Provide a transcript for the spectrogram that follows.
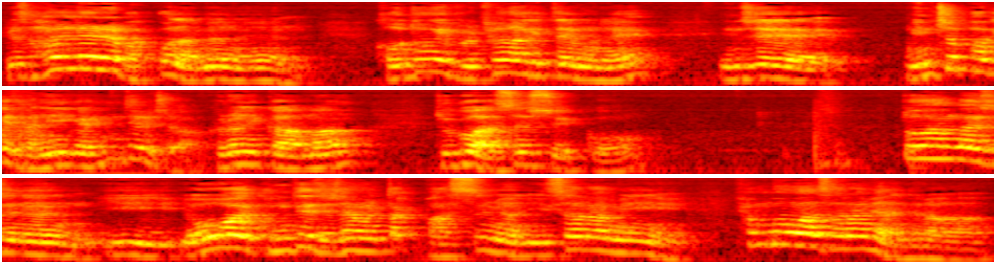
그래서 할례를 받고 나면은 거동이 불편하기 때문에 이제 민첩하게 다니기가 힘들죠. 그러니까 아마 두고 왔을 수 있고 또 한 가지는 이 여호와의 군대 대장을 딱 봤으면 이 사람이 평범한 사람이 아니라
